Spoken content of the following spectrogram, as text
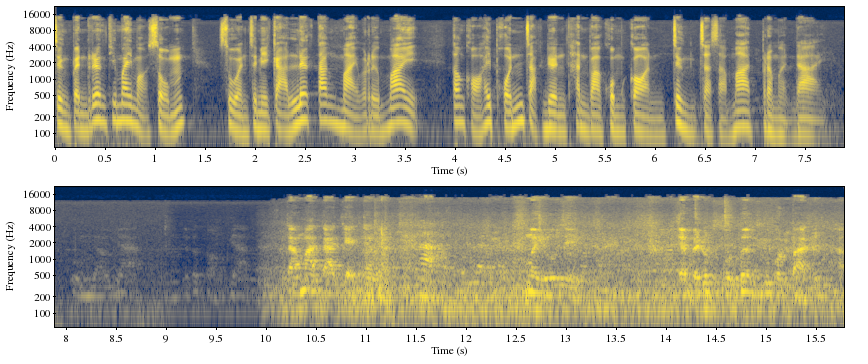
จึงเป็นเรื่องที่ไม่เหมาะสม ส่วนจะมีการเลือกตั้งใหม่หรือไม่ ต้องขอให้พ้นจากเดือนธันวาคมก่อน จึงจะสามารถประเมินได้ ตามมาตราเจ็ดนั่นแหละค่ะไม่รู้สิจะไปรบกวนเบื้องยุคนบาทหรือเปล่า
